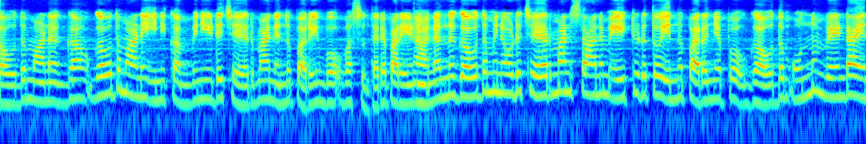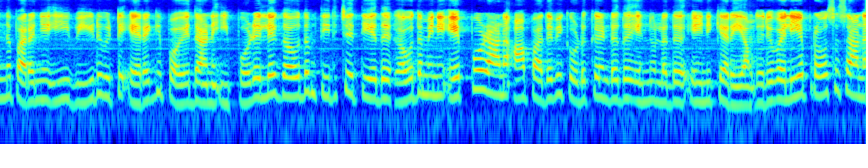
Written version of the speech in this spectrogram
ഗൗതമാണ്. ഗൗതമാണ് ഇനി കമ്പനിയുടെ ചെയർമാൻ എന്ന് പറയുമ്പോൾ വസുന്ധര പറയണം. ഞാനന്ന് ഗൗതമിനോട് ചെയർമാൻ സ്ഥാനം ഏറ്റെടുത്തോ എന്ന് പറഞ്ഞപ്പോൾ ഗൗതം ഒന്നും വേണ്ട എന്ന് പറഞ്ഞ് ഈ വീട് വിട്ട് ഇറങ്ങിപ്പോയതാണ്. ഇപ്പോഴല്ലേ ഗൗതം തിരിച്ചെത്തിയത്? ഗൗതമിന് എപ്പോഴാണ് ആ പദവി കൊടുക്കേണ്ടത് എന്നുള്ളത് എനിക്കറിയാം. അതൊരു വലിയ പ്രോസസ്സാണ്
